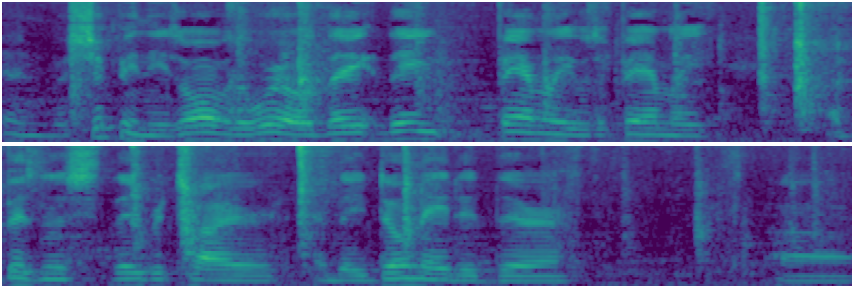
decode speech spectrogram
and was shipping these all over the world. They they family it was a family a business. They retired and they donated their um,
